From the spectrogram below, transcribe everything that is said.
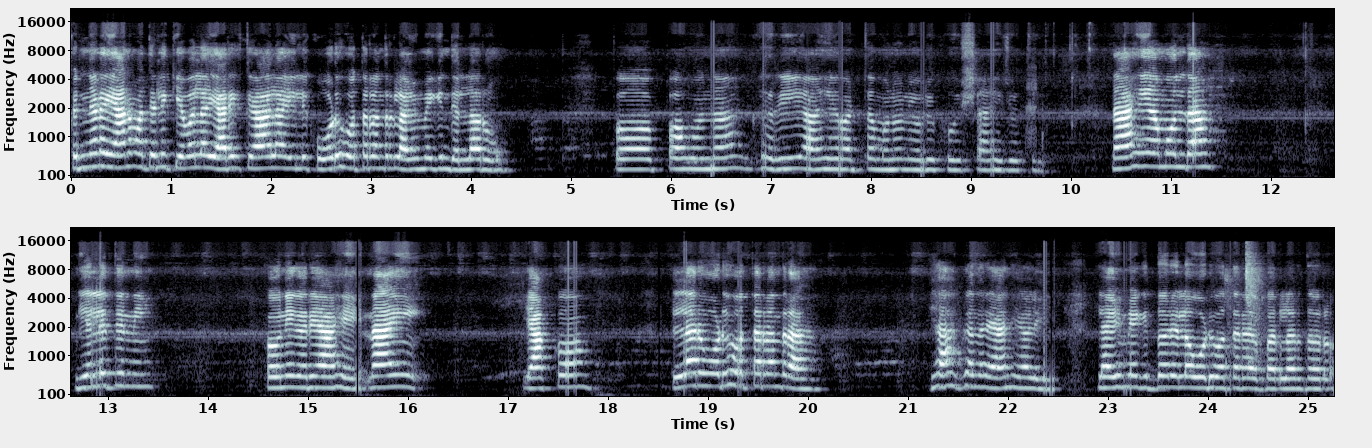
ಕನ್ನಡ ಯಾನ್ ಮಾತಾಡಲಿ ಕೇವಲ ಯಾರಿಗೆ ತಿಳಲ್ಲ ಇಲ್ಲಿ ಕೋಡಿ ಹೋತಾರಂದ್ರೆ लाईव्ह ಮೇಗಿಂದ ಎಲ್ಲರೂ पाहुण घरी आहे वाटतं म्हणून एवढी खुश आहे ज्योती नाही अमोलदा गेले त्यांनी ಪವನಿ घरी आहे नाही ಯಾಕೋ ಎಲ್ಲರೂ ಓಡಿ ಹೋಗ್ತಾರಂದ್ರ ಯಾಕಂದ್ರೆ ಏನು ಹೇಳಿ ಲೈವ್ ಮ್ಯಾಗ ಇದ್ದವರೆಲ್ಲ ಓಡಿ ಹೋಗ್ತಾರೆ ಬರ್ಲಾರ್ದವ್ರು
